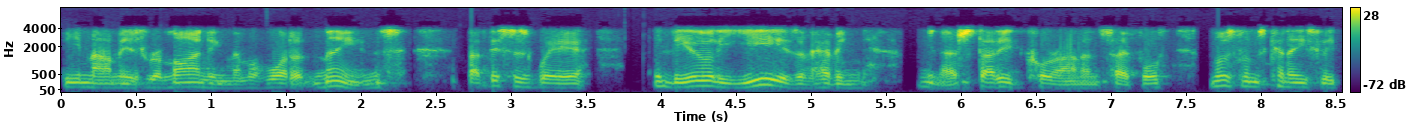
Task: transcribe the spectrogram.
the Imam is reminding them of what it means, but this is where, in the early years of having you know, studied Quran and so forth, Muslims can easily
